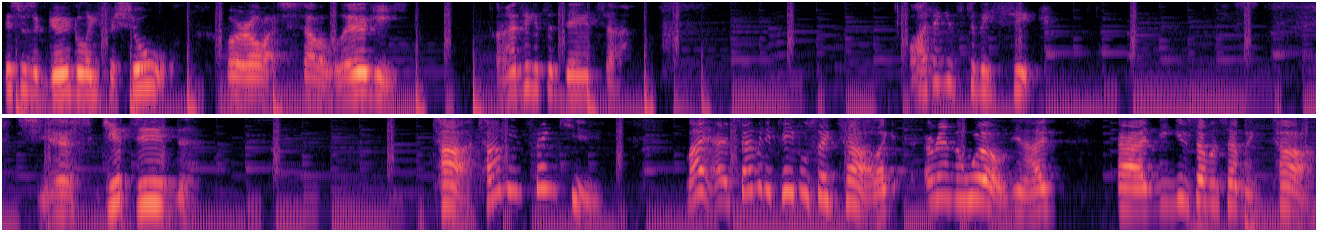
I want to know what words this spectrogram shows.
This was a googly for sure. All right, so a lurgy. I don't think it's a dancer. I think it's to be sick. Yes, get in. Ta. Ta means thank you. Mate, uh, so many people say ta, like around the world, you know. Uh, you give someone something, ta.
